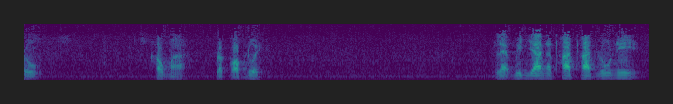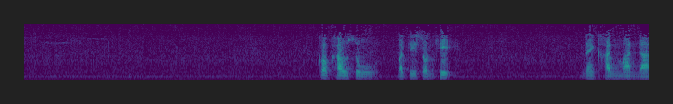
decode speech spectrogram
รู้ เข้ามาประกอบด้วย และวิญญาณธาตุธาตุรู้นี้ ก็เข้าสู่ปฏิสนธิในคันมารดา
